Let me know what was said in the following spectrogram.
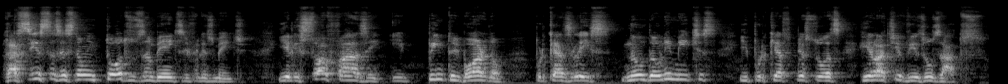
Racistas estão em todos os ambientes, infelizmente. E eles só fazem e pintam e bordam porque as leis não dão limites e porque as pessoas relativizam os atos.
